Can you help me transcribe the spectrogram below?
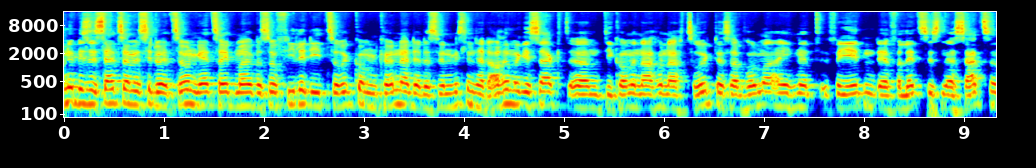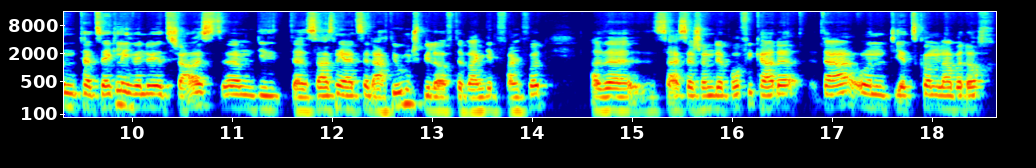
schon ein bisschen seltsame Situation. Jetzt reden wir über so viele, die zurückkommen können. Hat ja das Sven Mislint hat auch immer gesagt, ähm, die kommen nach und nach zurück. Deshalb holen wir eigentlich nicht für jeden, der verletzt ist, einen Ersatz. Und tatsächlich, wenn du jetzt schaust, ähm, die, da saßen ja jetzt nicht acht Jugendspieler auf der Bank in Frankfurt. Also saß ja schon der Profikader da und jetzt kommen aber doch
